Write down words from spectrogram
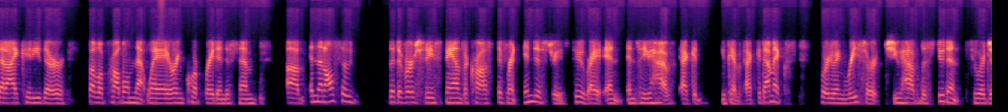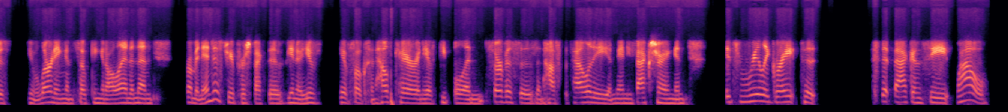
that I could either solve a problem that way or incorporate into sim um, and then also the diversity spans across different industries too right? And and so you have you have academics who are doing research you have the students who are just you know learning and soaking it all in. And then from an industry perspective you know you've you have folks in healthcare and you have people in services and hospitality and manufacturing. And it's really great to sit back and see wow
